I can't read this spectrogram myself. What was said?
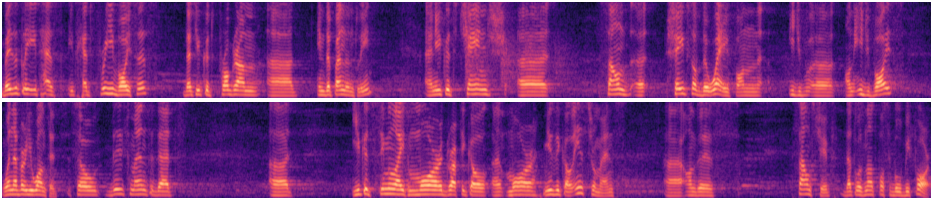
Basically, it, has, it had three voices that you could program uh, independently, and you could change uh, sound uh, shapes of the wave on each, uh, on each voice whenever you want it. So this meant that uh, you could simulate more graphical, uh, more musical instruments on this sound chip that was not possible before.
